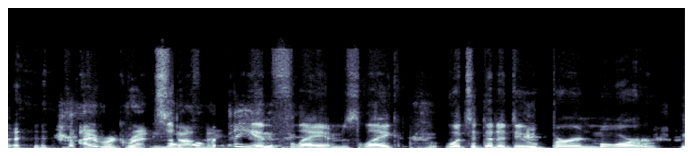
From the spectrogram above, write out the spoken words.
I regret It's nothing. already in flames. Like, what's it gonna do? Burn more?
